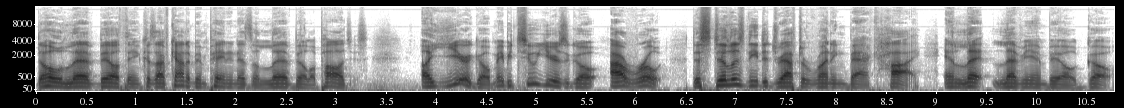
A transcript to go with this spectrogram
the whole Le'Veon Bell thing, because I've kind of been painted as a Le'Veon Bell apologist. A year ago, maybe two years ago, I wrote The Steelers need to draft a running back high and let Le'Veon Bell go.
